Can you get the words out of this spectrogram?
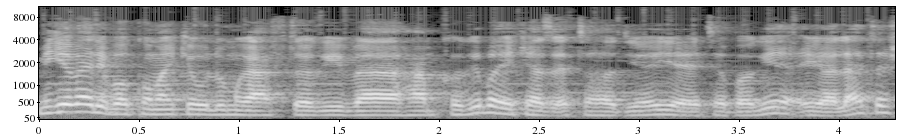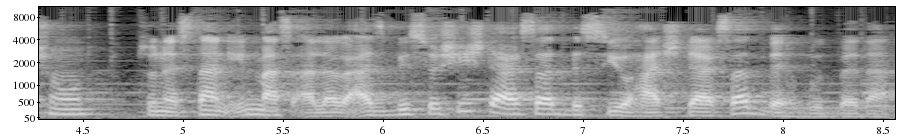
میگه ولی با کمک علوم رفتاری و همکاری با یکی از اتحادیهای اعتباری ایالتشون تونستن این مسئله رو از 26 درصد به 38 درصد بهبود بدن.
